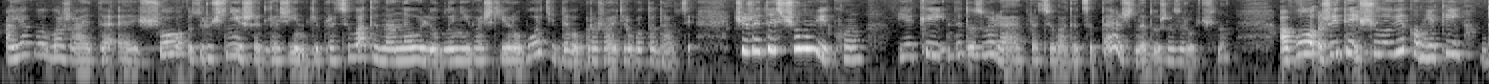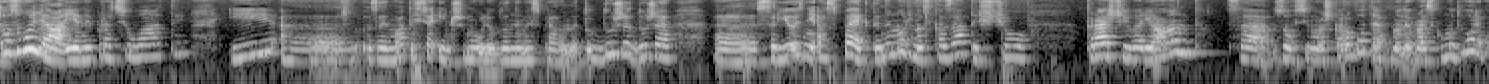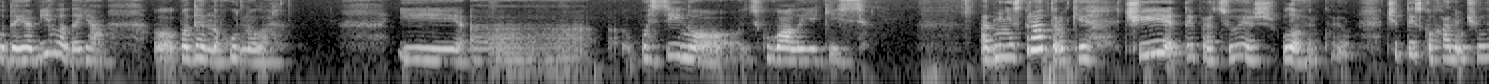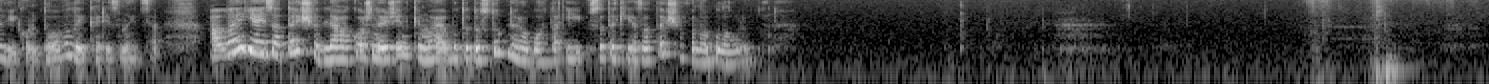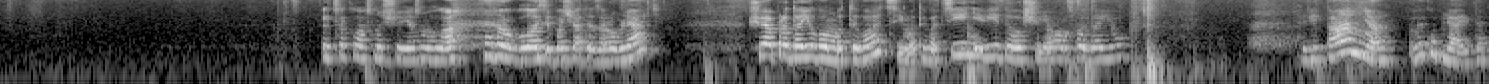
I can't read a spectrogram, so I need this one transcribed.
А як ви вважаєте, е, що зручніше для жінки працювати на неулюбленій важкій роботі, де ображають роботодавці, чи жити з чоловіком, який не дозволяє працювати? Це теж не дуже зручно. Або жити з чоловіком, який дозволяє не працювати і е, займатися іншими улюбленими справами. Тут дуже дуже е, серйозні аспекти. Не можна сказати, що кращий варіант це зовсім важка робота, як в мене в райському дворику, де я бігла, де я поденно худнула. І е, постійно цькували якісь адміністраторки, чи ти працюєш блогеркою, чи ти з коханим чоловіком, то велика різниця. Але я і за те, що для кожної жінки має бути доступна робота, і все-таки я за те, щоб вона була улюбленою. І це класно, що я змогла в блозі почати заробляти. Що я продаю вам мотивації, мотиваційні відео, що я вам продаю вітання. Ви купляйте.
